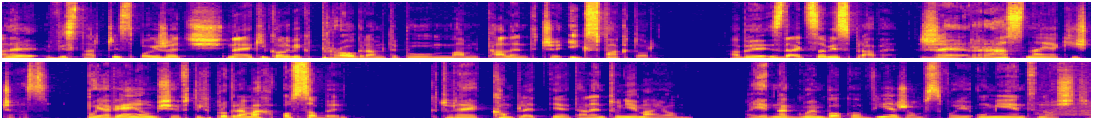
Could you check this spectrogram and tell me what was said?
Ale wystarczy spojrzeć na jakikolwiek program typu Mam Talent czy X Factor, aby zdać sobie sprawę, że raz na jakiś czas pojawiają się w tych programach osoby, które kompletnie talentu nie mają, a jednak głęboko wierzą w swoje umiejętności.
